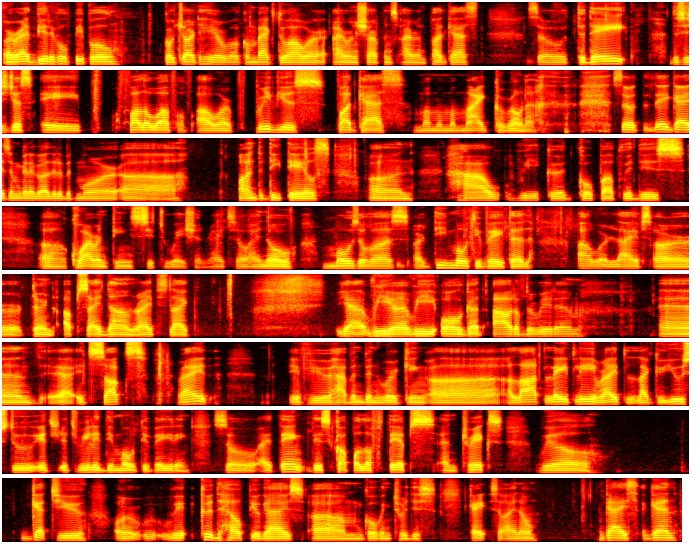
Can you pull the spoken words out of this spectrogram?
All right, beautiful people. Coach Art here. Welcome back to our Iron Sharpens Iron podcast. So, today, this is just a follow up of our previous podcast, Mama Mike Corona. so, today, guys, I'm going to go a little bit more uh, on the details on how we could cope up with this uh, quarantine situation, right? So I know most of us are demotivated. Our lives are turned upside down, right? It's like, yeah, we uh, we all got out of the rhythm, and yeah, it sucks, right? If you haven't been working uh, a lot lately right? Like you used to it's it's really demotivating. So i think this couple of tips and tricks will get you or we could help you guys um, going through this. Okay? So i know guys again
